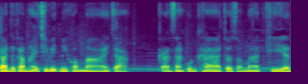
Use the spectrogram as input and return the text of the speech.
การจะทำให้ชีวิตมีความหมายจากการสร้างคุณค่าจนสามารถเขียน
